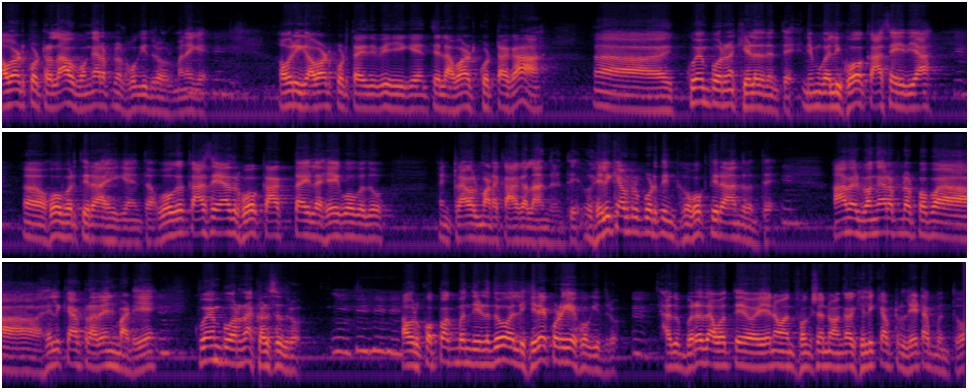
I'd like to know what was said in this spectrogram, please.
ಅವಾರ್ಡ್ ಕೊಟ್ರಲ್ಲ ಬಂಗಾರಪ್ಪನವ್ರು ಹೋಗಿದ್ರು ಅವ್ರ ಮನೆಗೆ. ಅವರಿಗೆ ಅವಾರ್ಡ್ ಕೊಡ್ತಾ ಇದ್ದೀವಿ, ಹೀಗೆ ಅಂತೆಲ್ಲ ಅವಾರ್ಡ್ ಕೊಟ್ಟಾಗ ಕುವೆಂಪು ಅವ್ರನ್ನ ಕೇಳಿದ್ರಂತೆ, ನಿಮ್ಗೆ ಅಲ್ಲಿಗೆ ಹೋಗೋಕೆ ಆಸೆ ಇದೆಯಾ? ಹೋಗಿ ಬರ್ತೀರಾ ಹೀಗೆ ಅಂತ. ಹೋಗೋಕೆ ಆಸೆ ಆದರೂ ಹೋಗಕ್ಕೆ ಆಗ್ತಾ ಇಲ್ಲ, ಹೇಗೆ ಹೋಗೋದು? ನಂಗೆ ಟ್ರಾವೆಲ್ ಮಾಡೋಕ್ಕಾಗಲ್ಲ ಅಂದ್ರಂತೆ. ಹೆಲಿಕಾಪ್ಟರ್ ಕೊಡ್ತೀನಿ, ಹೋಗ್ತೀರಾ? ಅಂದ್ರಂತೆ. ಆಮೇಲೆ ಬಂಗಾರಪ್ಪನವ್ರ ಪಾಪ ಹೆಲಿಕಾಪ್ಟರ್ ಅರೇಂಜ್ ಮಾಡಿ ಕುವೆಂಪು ಅವ್ರನ್ನ ಕಳಿಸಿದ್ರು. ಅವ್ರು ಕೊಪ್ಪಕ್ಕೆ ಬಂದು ಇಳಿದು ಅಲ್ಲಿ ಹಿರೇಕೊಡಗೆಗೆ ಹೋಗಿದ್ರು. ಅದು ಬರೋದು ಅವತ್ತೇ ಏನೋ ಒಂದು ಫಂಕ್ಷನ್ನು ಹಂಗಾಗಿ ಹೆಲಿಕಾಪ್ಟರ್ ಲೇಟಾಗಿ ಬಂತು.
